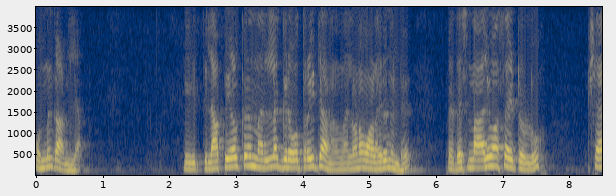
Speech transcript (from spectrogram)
ഒന്നും കാണില്ല. ഈ തിലാപ്പികൾക്ക് നല്ല ഗ്രോത്ത് റേറ്റ് ആണ്. നല്ലോണം വളരുന്നുണ്ട്. ഇപ്പോൾ ഏകദേശം നാല് മാസമായിട്ടുള്ളൂ പക്ഷേ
